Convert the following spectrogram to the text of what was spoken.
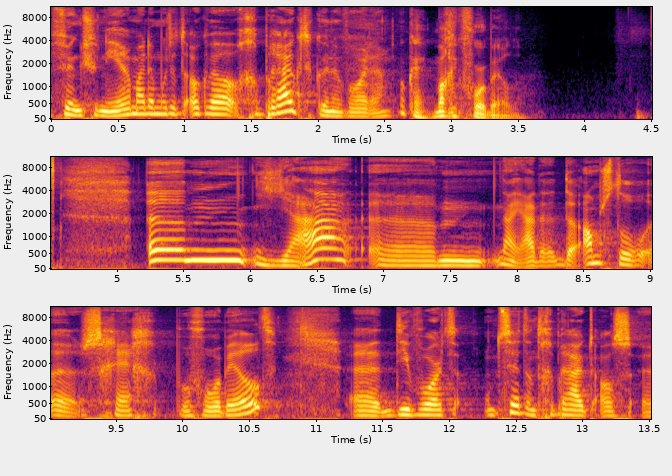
functioneren, maar dan moet het ook wel gebruikt kunnen worden. Oké, okay, mag ik voorbeelden? Um, ja, um, nou ja, de, de Amstel-scheg uh, bijvoorbeeld. Uh, die wordt ontzettend gebruikt als uh,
